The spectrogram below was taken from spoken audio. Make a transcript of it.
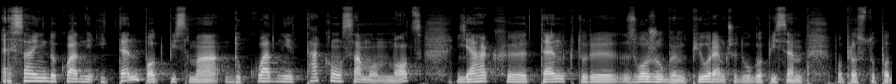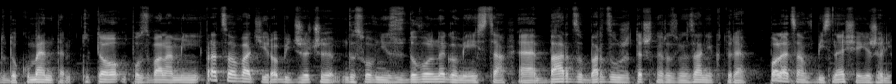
eSign dokładnie i ten podpis ma dokładnie taką samą moc, jak e, ten, który złożyłbym piórem czy długopisem po prostu pod dokumentem. I to pozwala mi pracować i robić rzeczy dosłownie z dowolnego miejsca, E, Bardzo, bardzo użyteczne rozwiązanie, które polecam w biznesie, jeżeli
